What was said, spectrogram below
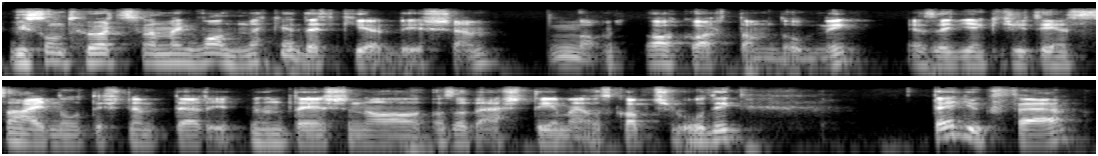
Viszont Hertzre meg van neked egy kérdésem, Na. amit akartam dobni. Ez egy ilyen kicsit ilyen side note, és nem, ter- nem teljesen az adás témához kapcsolódik. Tegyük fel,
